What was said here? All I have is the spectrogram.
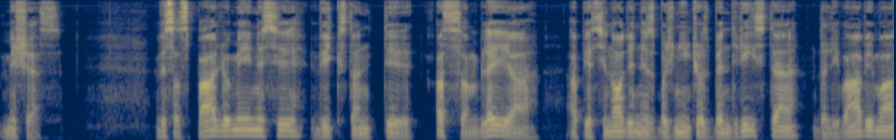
mišes. Visą spalio mėnesį vykstanti asamblėja apie sinodinės bažnyčios bendrystę, dalyvavimą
